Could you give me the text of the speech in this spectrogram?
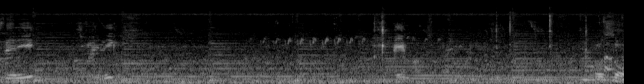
Steady. Smiling. Ayun po. Smiling. Puso.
